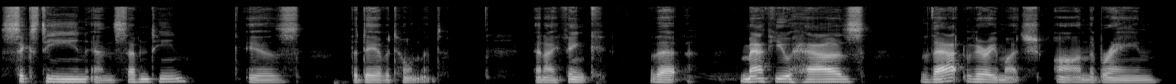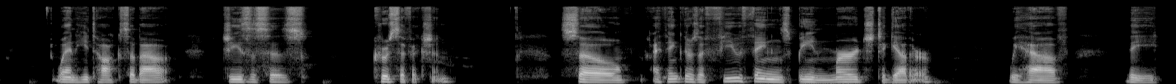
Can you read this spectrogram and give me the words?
16 and 17 is the Day of Atonement. And I think that Matthew has that very much on the brain when he talks about Jesus's crucifixion. So I think there's a few things being merged together. We have the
